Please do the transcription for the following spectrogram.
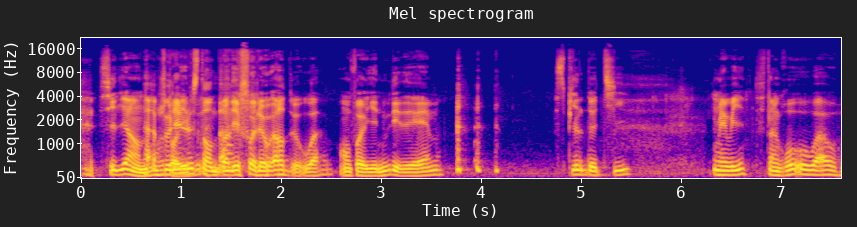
S'il y a un Appelez le les, standard. les followers de WoW, envoyez-nous des DM. Spill de tea. Mais oui, c'est un gros oh wow.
